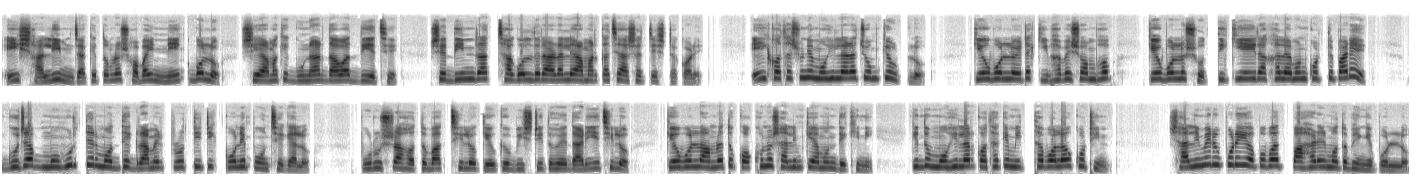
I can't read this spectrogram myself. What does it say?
এই শালিম, যাকে তোমরা সবাই নেক বলো, সে আমাকে গুনার দাওয়াত দিয়েছে। সে দিনরাত ছাগলদের আড়ালে আমার কাছে আসার চেষ্টা করে। এই কথা শুনে মহিলারা চমকে উঠল। কেউ বলল, এটা কীভাবে সম্ভব? কেউ বলল, সত্যি কি এই রাখাল এমন করতে পারে? গুজব মুহূর্তের মধ্যে গ্রামের প্রতিটি কোণে পৌঁছে গেল। পুরুষরা হতবাক ছিল, কেউ কেউ বিষ্টিত হয়ে দাঁড়িয়েছিল। কেউ বলল, আমরা তো কখনো শালিমকে এমন দেখিনি। কিন্তু মহিলার কথাকে মিথ্যা বলাও কঠিন। শালিমের উপরেই অপবাদ পাহাড়ের মতো ভেঙে পড়ল।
